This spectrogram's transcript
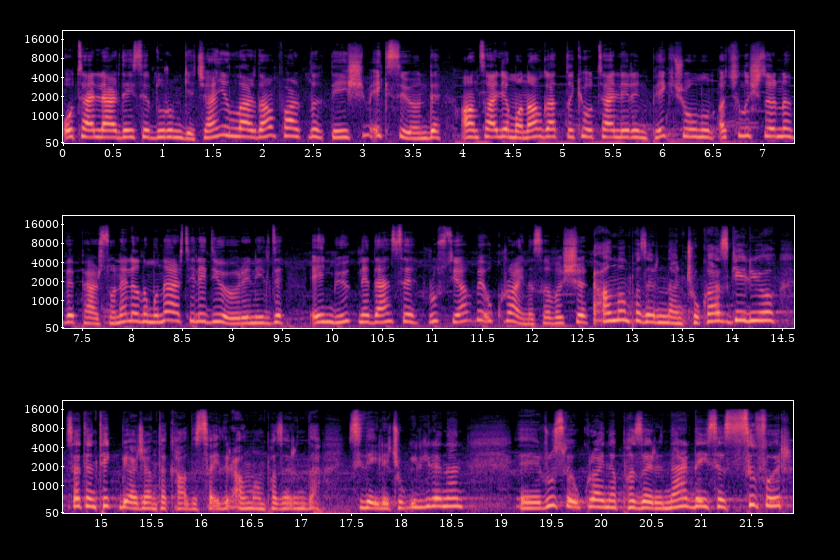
Otellerde ise durum geçen yıllardan farklı. Değişim eksi yönde. Antalya Manavgat'taki otellerin pek çoğunun açılışlarını ve personel alımını ertelediği öğrenildi. En büyük nedense Rusya ve Ukrayna savaşı. Alman pazarından çok az geliyor. Zaten tek bir ajanta kaldı sayılır Alman pazarında. Side ile çok ilgilenen. Ee, Rus ve Ukrayna pazarı neredeyse sıfır.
